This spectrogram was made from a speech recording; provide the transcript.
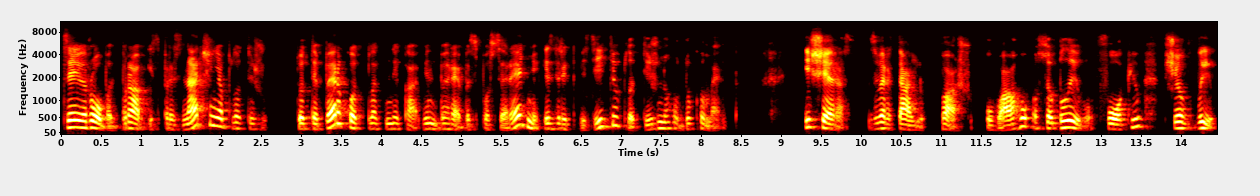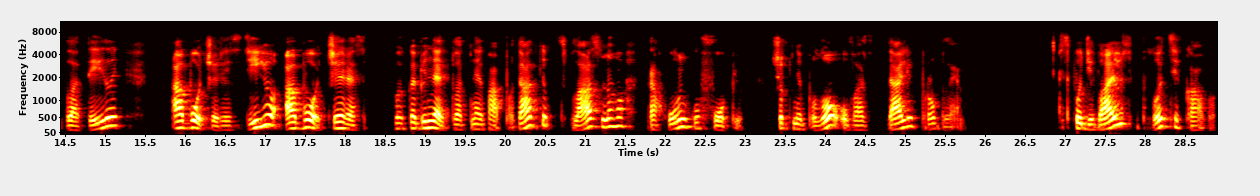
цей робот брав із призначення платежу, то тепер код платника він бере безпосередньо із реквізитів платіжного документа. І ще раз звертаю вашу увагу, особливо ФОПів, щоб ви платили або через дію, або через кабінет платника податків з власного рахунку ФОПів, щоб не було у вас далі проблем. Сподіваюсь, було цікаво.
